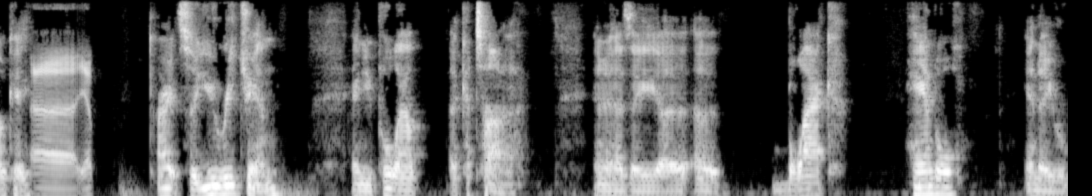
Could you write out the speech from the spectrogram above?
Okay. Uh, yep. All right. So you reach in and you pull out a katana, and it has a, uh, a black handle and a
